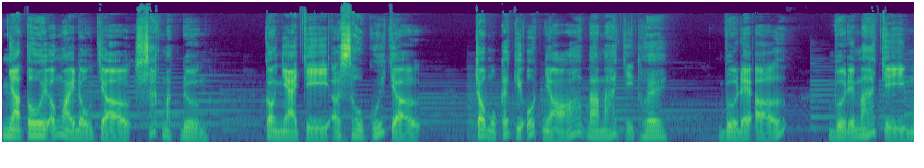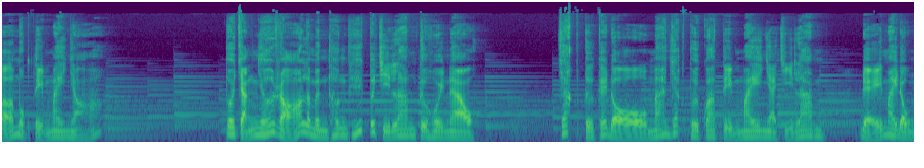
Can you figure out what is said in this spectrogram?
Nhà tôi ở ngoài đầu chợ, sát mặt đường – còn nhà chị ở sâu cuối chợ, trong một cái kiosk nhỏ ba má chị thuê, vừa để ở, vừa để má chị mở một tiệm may nhỏ. Tôi chẳng nhớ rõ là mình thân thiết với chị Lam từ hồi nào. Chắc từ cái độ má dắt tôi qua tiệm may nhà chị Lam để may đồng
